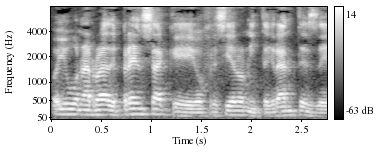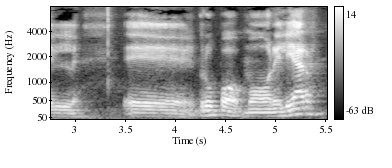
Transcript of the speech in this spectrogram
Hoy hubo una rueda de prensa que ofrecieron integrantes del eh, grupo Moreliar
